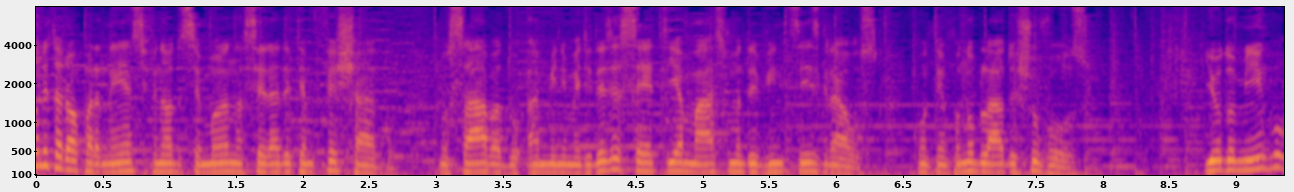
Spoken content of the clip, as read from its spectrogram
No litoral paranense, o final de semana será de tempo fechado. No sábado, a mínima é de 17 e a máxima de 26 graus, com tempo nublado e chuvoso. E o domingo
